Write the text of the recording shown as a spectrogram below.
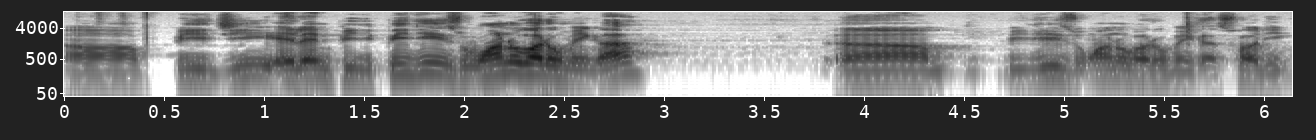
uh, pg ln pg, pg is 1 over omega, uh, pg is 1 over omega sorry.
